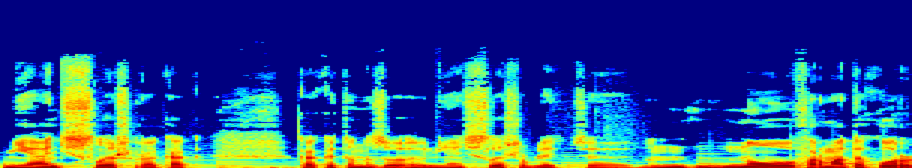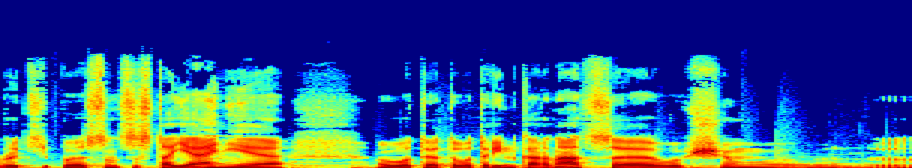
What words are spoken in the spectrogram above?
не антислэшер, а как как это называется, не антислэшер, блядь, э, нового формата хоррора, типа солнцестояние, вот это вот реинкарнация, в общем, э,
